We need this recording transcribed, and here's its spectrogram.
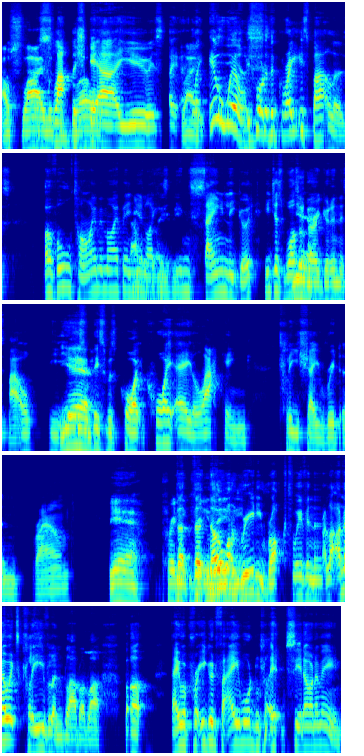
I'll slide, slap the, the shit out of you." It's like, like, like ill will. He's one of the greatest battlers of all time, in my opinion. Like he's insanely good. He just wasn't yeah. very good in this battle. He, yeah, this, this, was quite quite a lacking, cliche ridden round. Yeah, pretty. That, pretty no one really rocked with in the. Like, I know it's Cleveland, blah blah blah, but they were pretty good for A Ward and Clips. You know what I mean?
